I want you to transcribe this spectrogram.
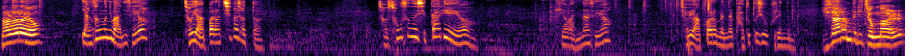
날 알아요 양상무님 아니세요? 저희 아빠랑 친하셨던. 저 송승은 씨 딸이에요. 기억 안 나세요? 저희 아빠랑 맨날 바둑 두시고 그랬는데. 이 사람들이 정말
